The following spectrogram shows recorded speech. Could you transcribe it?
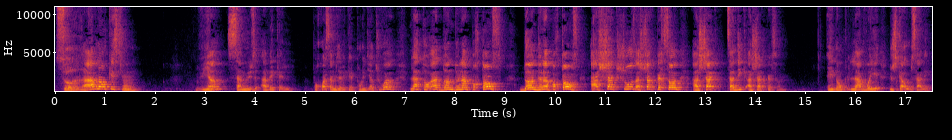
ce Rav-là en question vient, s'amuse avec elle. Pourquoi s'amuser avec elle Pour lui dire, tu vois, la Torah donne de l'importance, donne de l'importance à chaque chose, à chaque personne, à chaque tzaddik, à chaque personne. Et donc là, vous voyez jusqu'à où ça allait.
